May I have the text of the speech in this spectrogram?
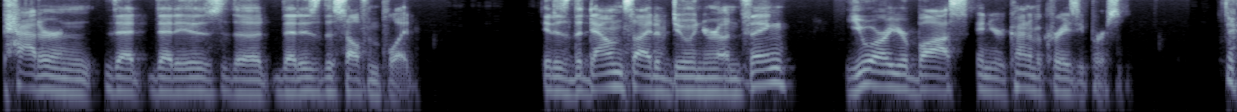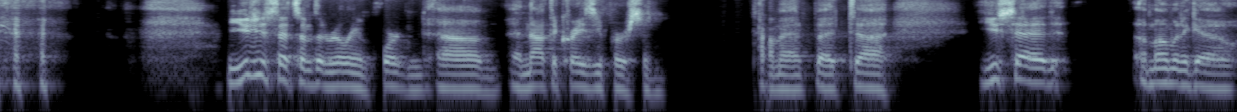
pattern that that is the that is the self-employed. It is the downside of doing your own thing. You are your boss, and you're kind of a crazy person. you just said something really important, um, and not the crazy person comment, but uh, you said a moment ago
